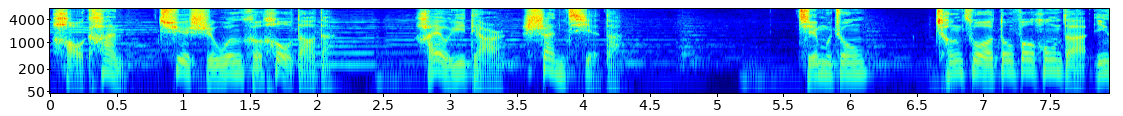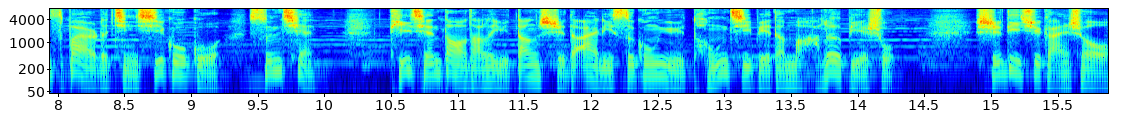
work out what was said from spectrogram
好看确实温和厚道的，还有一点善解的。”节目中。乘坐东风轰的 Inspire 的锦溪姑姑孙倩，提前到达了与当时的爱丽丝公寓同级别的马勒别墅，实地去感受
